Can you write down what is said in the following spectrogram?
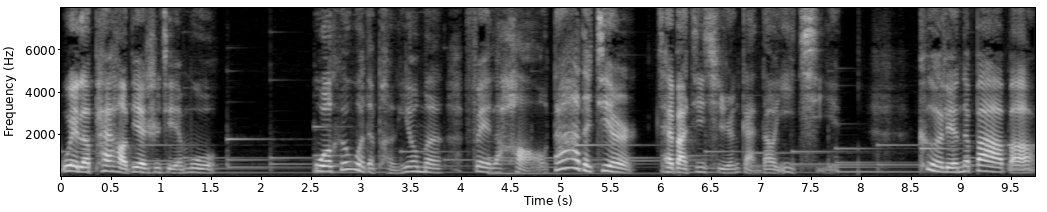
为了拍好电视节目，我和我的朋友们费了好大的劲儿。才把机器人赶到一起。可怜的爸爸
